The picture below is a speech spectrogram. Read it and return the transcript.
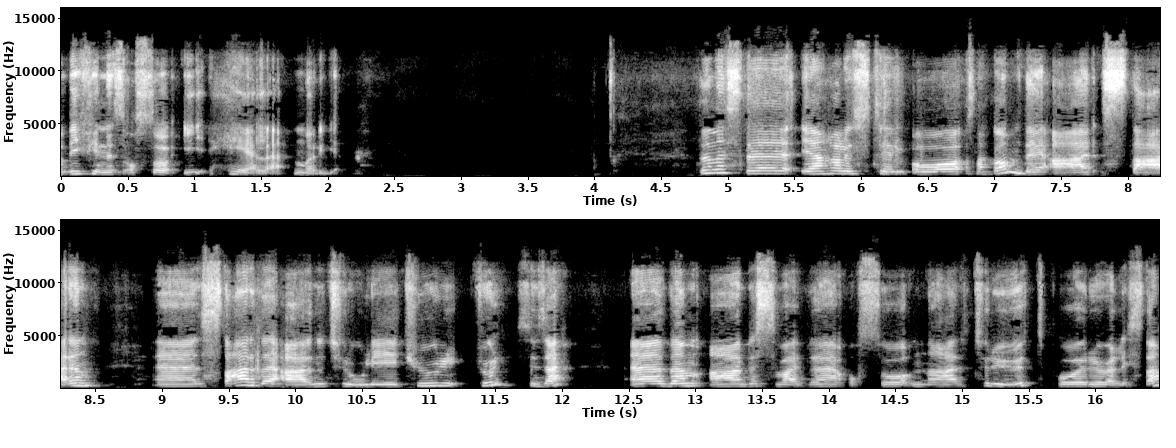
Og de finnes også i hele Norge. Det neste jeg har lyst til å snakke om, det er stæren. Eh, stær det er en utrolig kul fugl, syns jeg. Eh, den er dessverre også nær truet på rødlista.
